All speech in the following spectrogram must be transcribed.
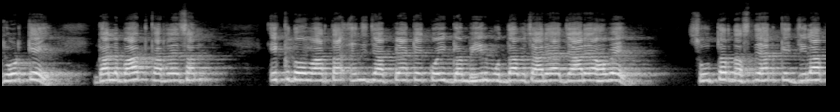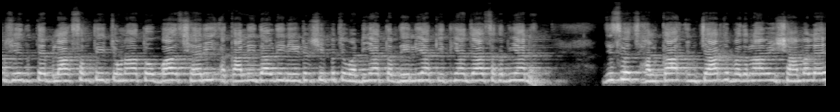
ਜੋੜ ਕੇ ਗੱਲਬਾਤ ਕਰ ਰਹੇ ਸਨ। ਇੱਕ ਦੋ ਵਾਰ ਤਾਂ ਇੰਜ ਜਾਪਿਆ ਕਿ ਕੋਈ ਗੰਭੀਰ ਮੁੱਦਾ ਵਿਚਾਰਿਆ ਜਾ ਰਿਹਾ ਹੋਵੇ। ਸੂਤਰ ਦੱਸਦੇ ਹਨ ਕਿ ਜ਼ਿਲ੍ਹਾ ਪ੍ਰੀਸ਼ਦ ਤੇ ਬਲਾਕ ਸੰਮਤੀ ਚੋਣਾਂ ਤੋਂ ਬਾਅਦ ਸ਼ਹਿਰੀ ਅਕਾਲੀ ਦਲ ਦੀ ਲੀਡਰਸ਼ਿਪ 'ਚ ਵੱਡੀਆਂ ਤਬਦੀਲੀਆਂ ਕੀਤੀਆਂ ਜਾ ਸਕਦੀਆਂ ਨੇ, ਜਿਸ ਵਿੱਚ ਹਲਕਾ ਇੰਚਾਰਜ ਬਦਲਣਾ ਵੀ ਸ਼ਾਮਲ ਹੈ।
